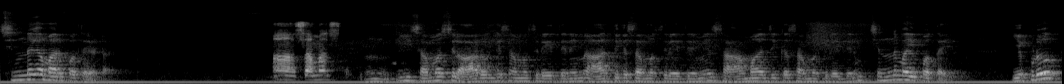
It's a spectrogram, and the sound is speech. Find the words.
చిన్నగా మారిపోతాయట. సమస్య. ఈ సమస్యలు ఆరోగ్య సమస్యలు అయితేనేమి ఆర్థిక సమస్యలు అయితేనేమి సామాజిక సమస్యలు అయితేనేమి చిన్నవి అయిపోతాయి ఎప్పుడు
